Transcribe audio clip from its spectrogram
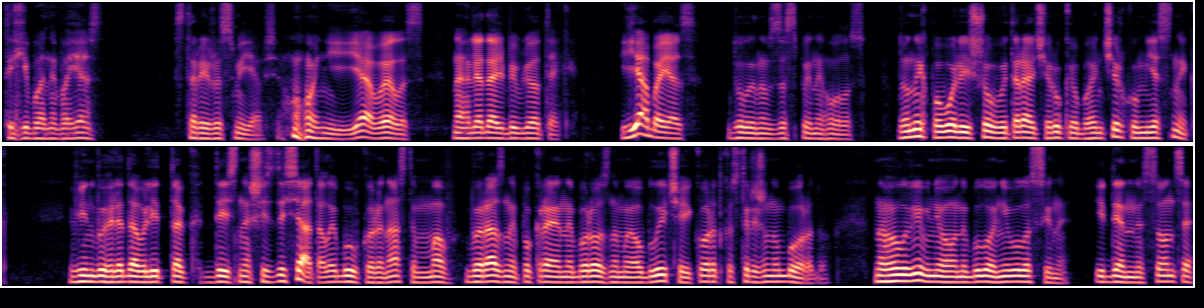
Ти хіба не бояз? Старий розсміявся. О, ні, я Велес, наглядач бібліотеки. Я бояз, долинув за спини голос. До них поволі йшов, витираючи руки об ганчірку, м'ясник. Він виглядав літ так десь на 60, але був коренастим, мав виразне покраєне борознами обличчя і коротко стрижену бороду. На голові в нього не було ні волосини, і денне сонце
